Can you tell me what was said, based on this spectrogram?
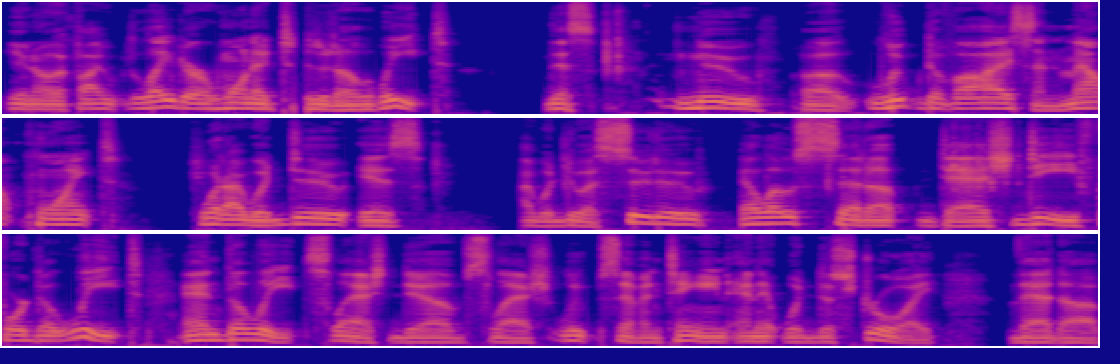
you know, if I later wanted to delete this new uh, loop device and mount point, what I would do is I would do a sudo lo setup dash d for delete and delete slash dev slash loop 17, and it would destroy that uh,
